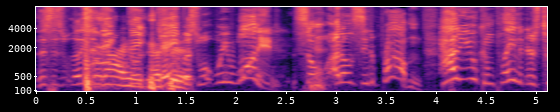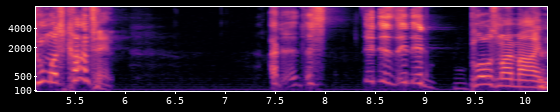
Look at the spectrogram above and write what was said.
This is like I said, Fuck outta they, they gave shit. us what we wanted. So I don't see the problem. How do you complain that there's too much content? I, it, just- it, just- it, it blows my mind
